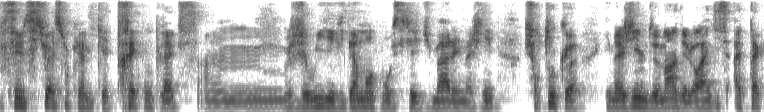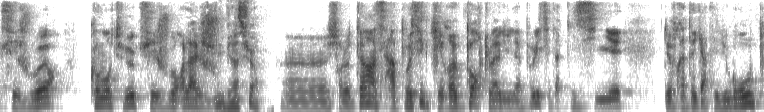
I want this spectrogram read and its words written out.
c'est une situation quand même qui est très complexe. Euh, oui évidemment que moi aussi j'ai du mal à imaginer, surtout que imagine demain De Laurentiis attaque ses joueurs. Comment tu veux que ces joueurs-là jouent Bien sûr. Euh, sur le terrain? C'est impossible qu'ils reportent le match du Napoli, c'est-à-dire qu'ils signaient devraient être du groupe.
